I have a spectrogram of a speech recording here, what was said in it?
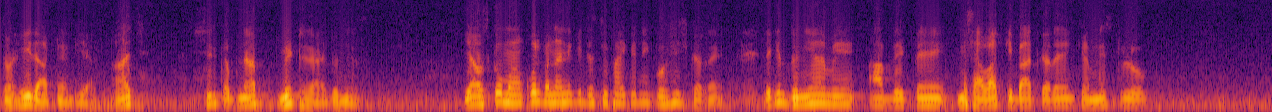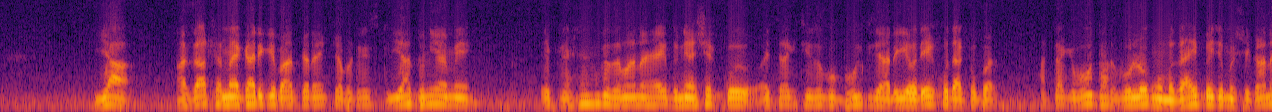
توحید آپ نے دیا۔ آج شرک اپنے آپ مٹ رہا ہے دنیا سے۔ یا اس کو معقول بنانے کی جسٹیفائی کرنے کی کوشش کر رہے ہیں۔ لیکن دنیا میں آپ دیکھتے ہیں، مساوات کی بات کر رہے ہیں کمیونسٹ لوگ۔ یا آزاد سرمایہ کاری کی بات کر رہے ہیں کیپٹلسٹ یا دنیا میں ایک نیشنلزم کا زمانہ ہے دنیا شرک کو، اس طرح کی چیزوں کو بھولتی جا رہی ہے اور ایک خدا کے اوپر۔ حتیٰ کہ وہ در وہ لوگ وہ مذاہب پہ جو مشرکانہ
